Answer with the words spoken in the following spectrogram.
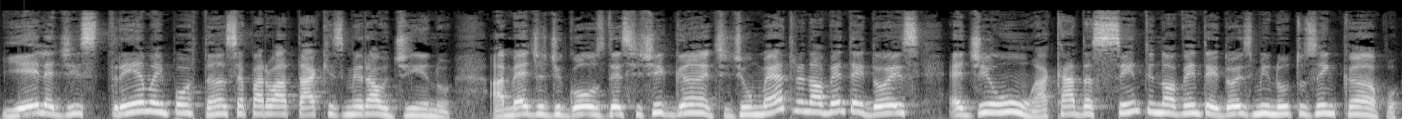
e ele é de extrema importância para o ataque esmeraldino. A média de gols desse gigante de 1,92m é de 1 a cada 192 minutos em campo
